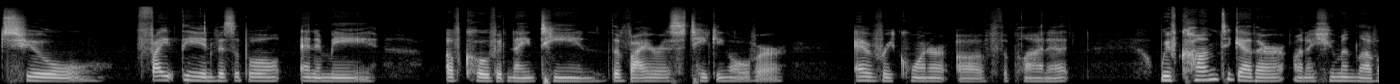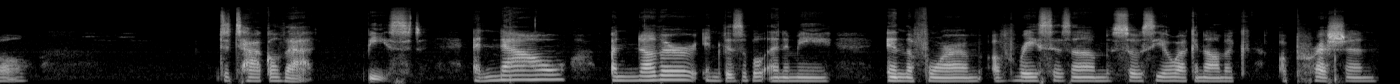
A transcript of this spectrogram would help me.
to fight the invisible enemy of COVID 19, the virus taking over every corner of the planet. We've come together on a human level to tackle that beast. And now another invisible enemy in the form of racism, socioeconomic oppression,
